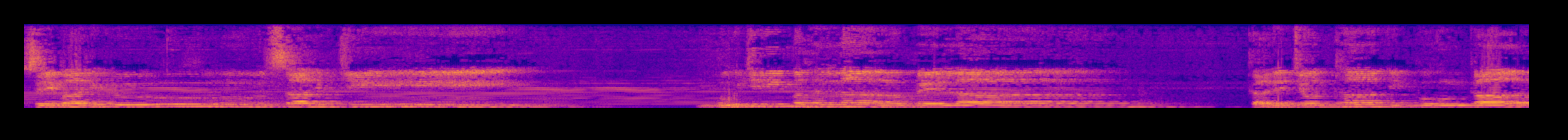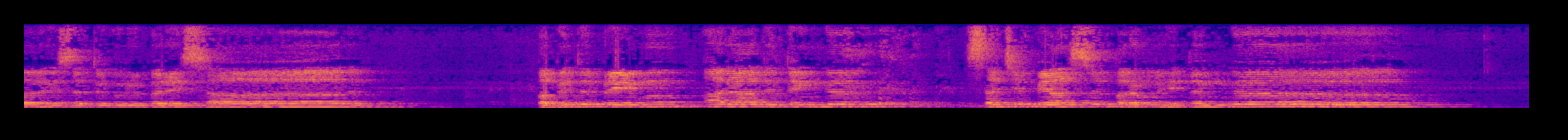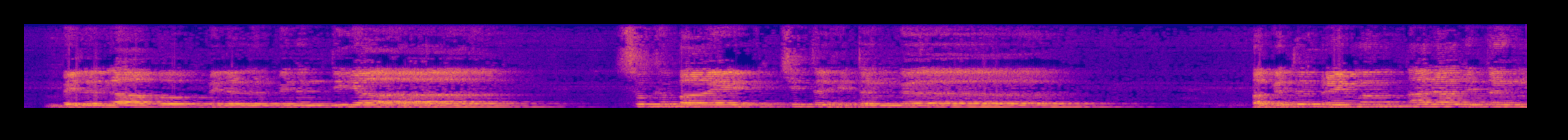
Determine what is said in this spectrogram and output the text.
ਸ੍ਰੀ ਵਾਹਿਗੁਰੂ ਸਾਹਿਬ ਜੀ। ਗੂਜਰੀ ਮਹੱਲਾ ਪਹਿਲਾ ਕਰ ਚੌਥਾ ਇੱਕ ਓੰਕਾਰ ਸਤਿਗੁਰ ਪ੍ਰਸਾਦ। ਭਗਤ ਪ੍ਰੇਮ ਆਰਾਧ ਤਿੰਗ, ਸਚ ਪਿਆਸ ਪਰਮ ਹਿਤੰਗ। ਬਿਲਲਾਪ ਬਿਨੰਤੀਆ। ਸੁਖ ਪਾਏ ਚਿਤ ਹਿਤੰਗ। ਭਗਤ ਪ੍ਰੇਮ ਆਰਾਧਿਤੰ।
